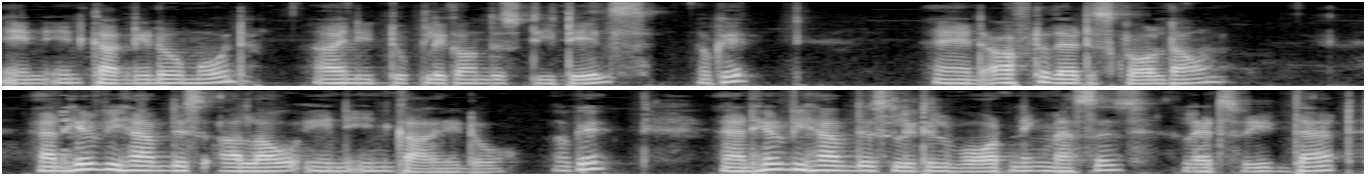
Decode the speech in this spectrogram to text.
in incognito mode I need to click on this details okay? And after that scroll down. And here we have this allow in incognito okay? And here we have this little warning message. Let's read that.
